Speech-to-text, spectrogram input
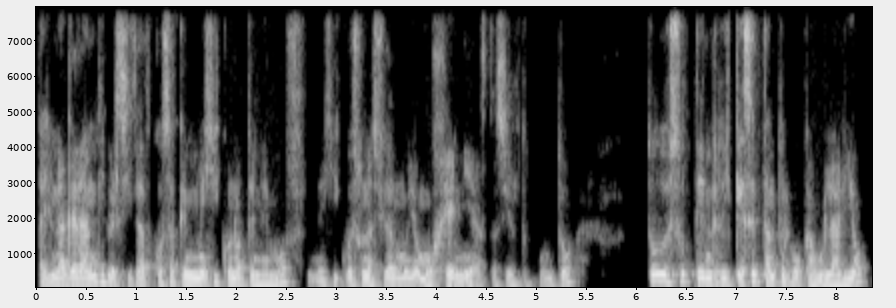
hay una gran diversidad, cosa que en México no tenemos. México es una ciudad muy homogénea hasta cierto punto. Todo eso te enriquece tanto el vocabulario.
